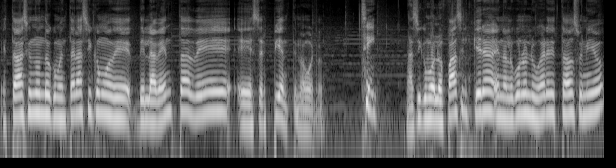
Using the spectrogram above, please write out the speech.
estaba haciendo un documental así como de, de la venta de eh, serpientes, me acuerdo. Sí. Así como lo fácil que era en algunos lugares de Estados Unidos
